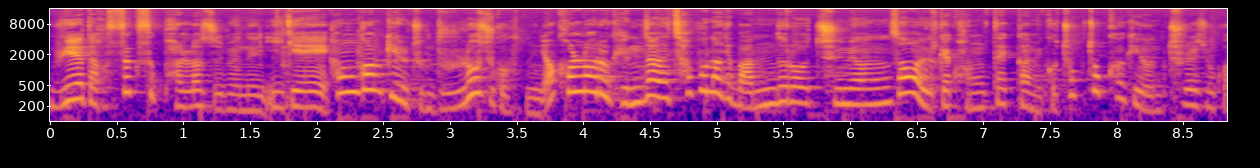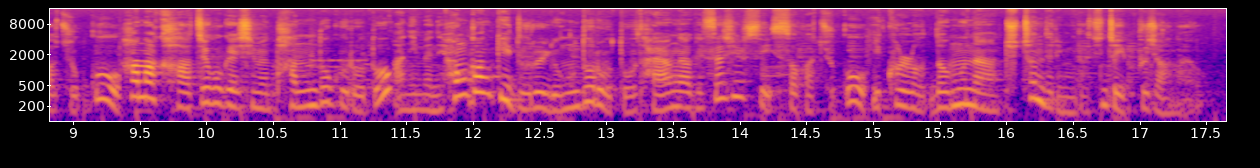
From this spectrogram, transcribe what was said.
위에다가 쓱쓱 발라주면 이게 형광기를 좀 눌러주거든요. 컬러를 굉장히 차분하게 만들어주면서 이렇게 광택감 있고 촉촉하게 연출해줘가지고 하나 가지고 계시면 단독으로도 아니면 형광기 누를 용도로도 다양하게 쓰실 수 있어가지고 이 컬러 너무나 추천드립니다. 진짜 이쁘지 않아요?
